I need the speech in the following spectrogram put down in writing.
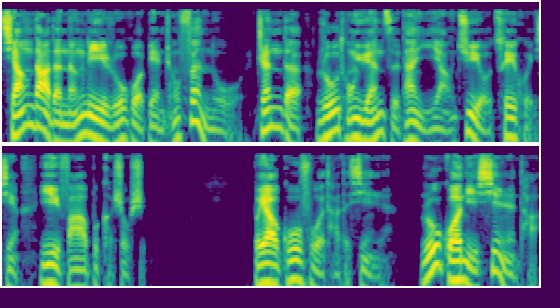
强大的能力如果变成愤怒，真的如同原子弹一样具有摧毁性，一发不可收拾。不要辜负他的信任。如果你信任他，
